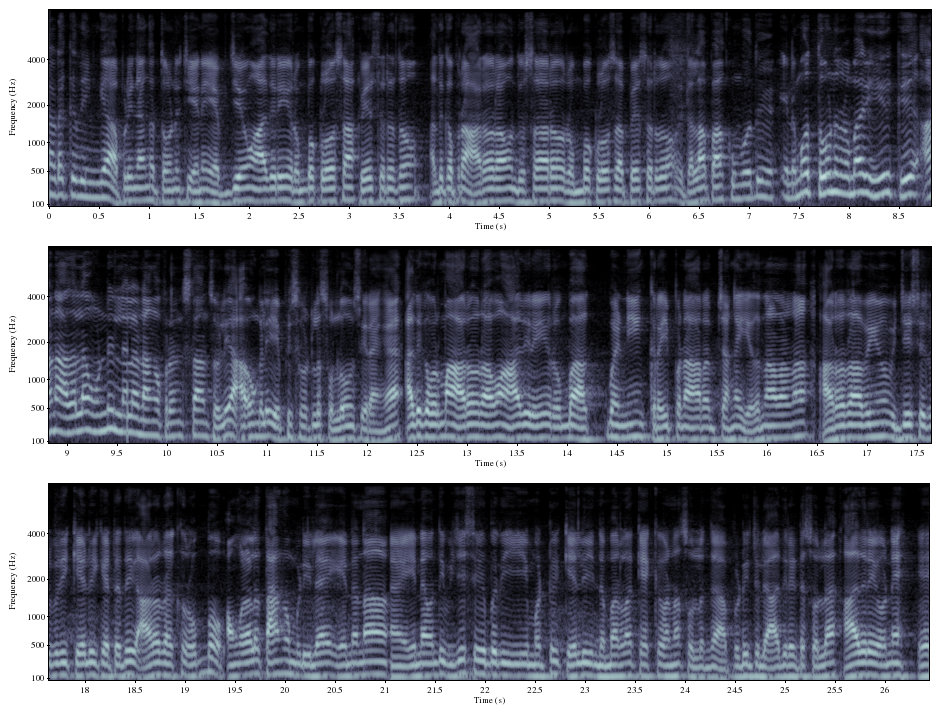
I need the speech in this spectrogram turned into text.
நடக்குது இங்கே? அப்படின்னு தாங்க தோணுச்சு. ஏன்னா எஃப்ஜேவும் ஆதிரையும் ரொம்ப க்ளோஸாக பேசுகிறதும் அதுக்கப்புறம் அரோராவும் துஷாரும் ரொம்ப க்ளோஸாக பேசுகிறதும் இதெல்லாம் பார்க்கும்போது என்னமோ தோணுற மாதிரி இருக்குது ஆனால் அதெல்லாம் இல்லை இல்லை நாங்கள் ஃப்ரெண்ட்ஸ் தான் சொல்லி அவங்களே எபிசோடில் சொல்லவும் செய்கிறாங்க அதுக்கப்புறமா அரோராவும் ஆதிரையும் ரொம்ப அக் பண்ணி க்ரை பண்ண ஆரம்பித்தாங்க எதனாலனா அரோராவையும் விஜய் சேதுபதி கேள்வி கேட்டது அரோராவுக்கு ரொம்ப அவங்களால தாங்க முடியல. என்னன்னா என்னை வந்து விஜய் சேதுபதி மட்டும் கேள்வி இந்த மாதிரிலாம் கேட்க வேணாம் சொல்லுங்க அப்படின்னு சொல்லி ஆதிரைட்ட சொல்ல ஆதிரை உடனே ஏ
